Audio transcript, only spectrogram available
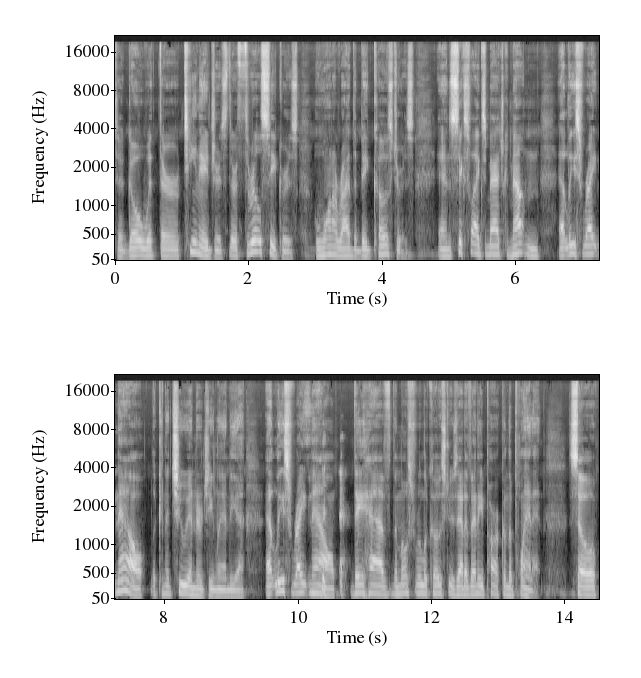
to go with their teenagers, their thrill seekers who want to ride the big coasters. And Six Flags Magic Mountain, at least right now, looking at you, Energylandia, at least right now, they have the most roller coasters out of any park on the planet. So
